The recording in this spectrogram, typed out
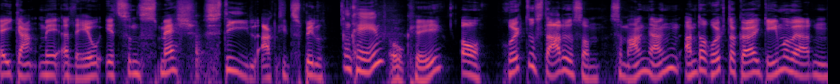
er i gang med at lave et sådan Smash-stil-agtigt spil. Okay. Okay. Og rygtet startede som så mange gange andre rygter gør i gamerverdenen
